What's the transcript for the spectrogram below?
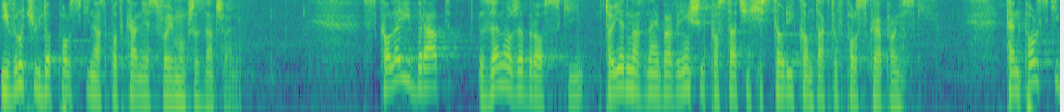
i wrócił do Polski na spotkanie swojemu przeznaczeniu. Z kolei brat Zeno Żebrowski to jedna z najbarwniejszych postaci historii kontaktów polsko-japońskich. Ten polski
